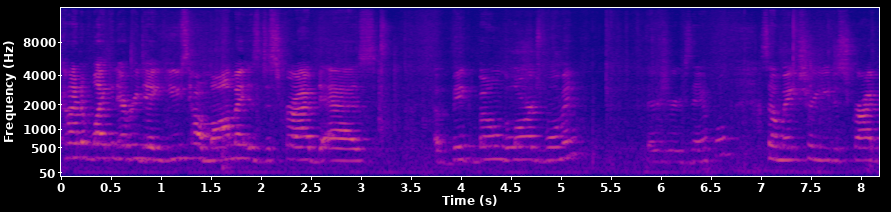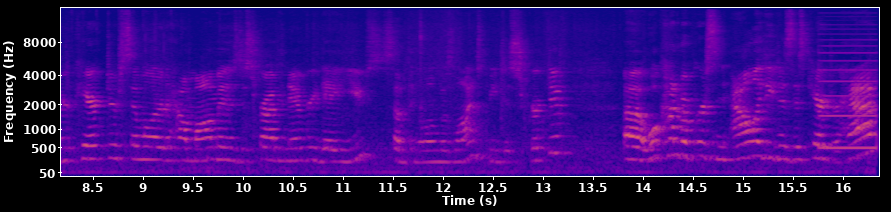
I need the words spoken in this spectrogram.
kind of like an everyday use, how mama is described as a big boned large woman. There's your example. So make sure you describe your character similar to how mama is described in everyday use, something along those lines. Be descriptive. Uh, what kind of a personality does this character have?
